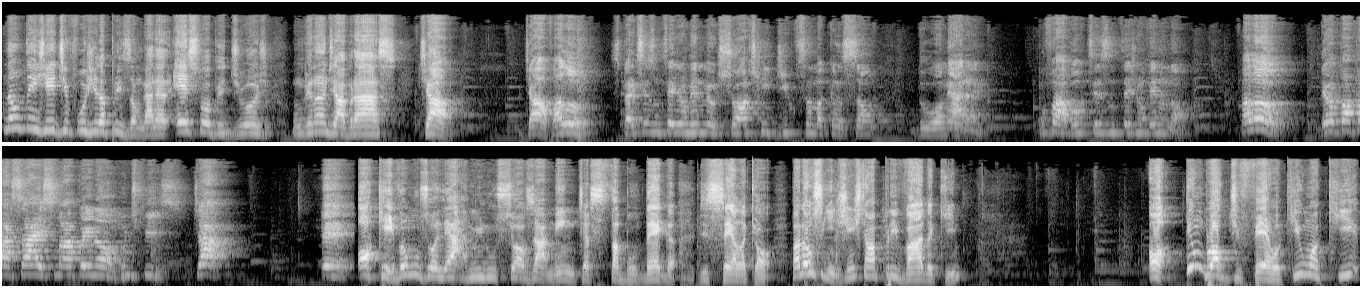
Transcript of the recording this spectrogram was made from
Não tem jeito de fugir da prisão, galera. Esse foi o vídeo de hoje. Um grande abraço. Tchau. Tchau, falou. Espero que vocês não estejam vendo meu short ridículo samba canção do Homem-Aranha. Por favor, que vocês não estejam vendo não. Falou. Deu pra passar esse mapa aí não. Muito difícil. Tchau. Ok, vamos olhar minuciosamente esta bodega de cela aqui, ó. Para o seguinte, a gente tem uma privada aqui. Ó, tem um bloco de ferro aqui, um aqui.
